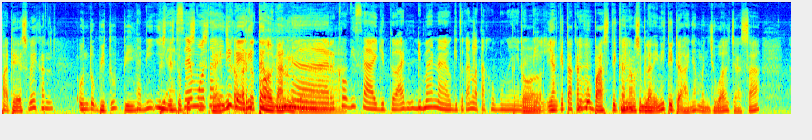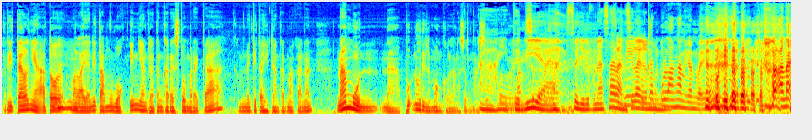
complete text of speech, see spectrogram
Pak DSW kan untuk B2B. Tadi iya, saya mau tanya nah, juga itu retail kok kan gitu. benar, gitu. Kok bisa gitu? Di mana gitu kan letak hubungannya Betul. nanti. Yang kita akan kupas 369 mm. ini tidak hanya menjual jasa retailnya atau mm -hmm. melayani tamu walk-in yang datang ke resto mereka, kemudian kita hidangkan makanan. Namun, nah Bu Nuril monggo langsung masuk. Ah, oh, itu dia. Saya jadi penasaran. Ini Silakan. Bukan ulangan kan, Pak ya? anak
